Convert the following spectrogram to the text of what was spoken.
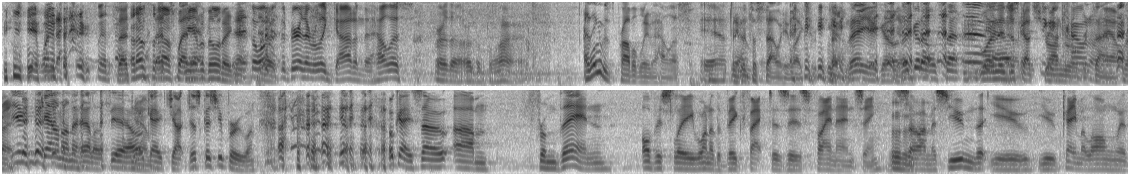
yeah, one day said, That's- "Enough's that's enough. we have a happened." building Yeah. So what was the beer that really got him? The Helles or the or the blonde? I think it was probably the helles Yeah. That's a style he likes. There you go. The good old sentence. Well, and it just got stronger over time. right You can count on a Helles, yeah. Yeah. Okay, Chuck, just because you brew one. okay, so um, from then, obviously, one of the big factors is financing. So I'm assuming that you you came along with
